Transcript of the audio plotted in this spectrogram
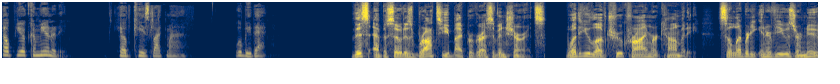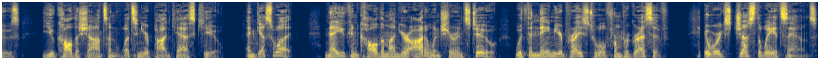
Help your community. Help kids like mine. We'll be back. This episode is brought to you by Progressive Insurance. Whether you love true crime or comedy, celebrity interviews or news, you call the shots on what's in your podcast queue. And guess what? Now you can call them on your auto insurance too with the Name Your Price tool from Progressive. It works just the way it sounds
